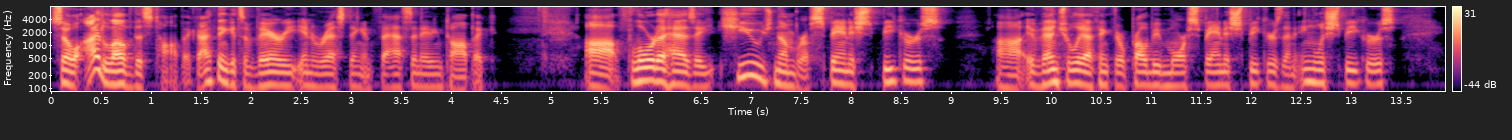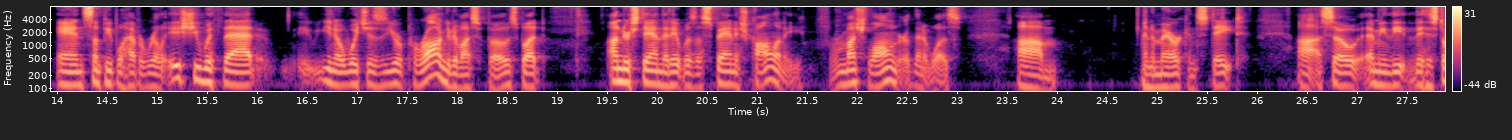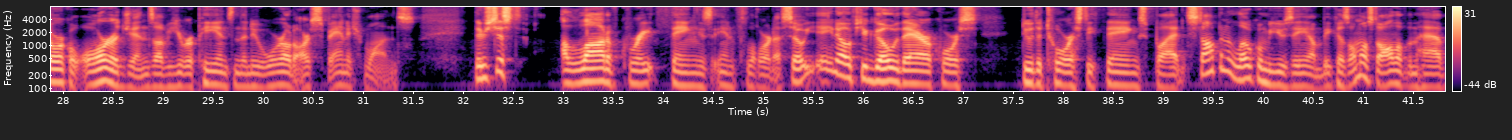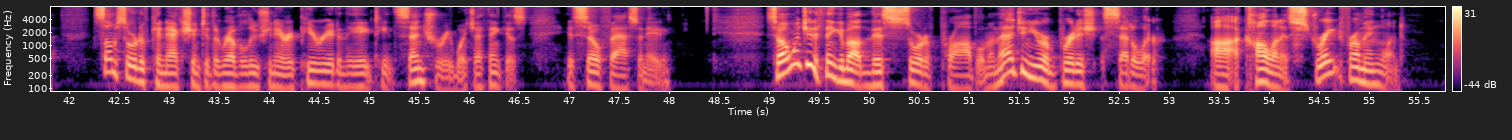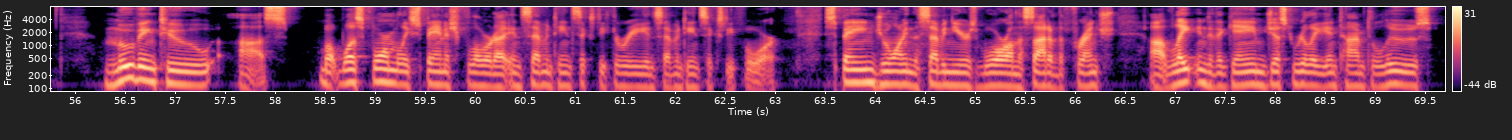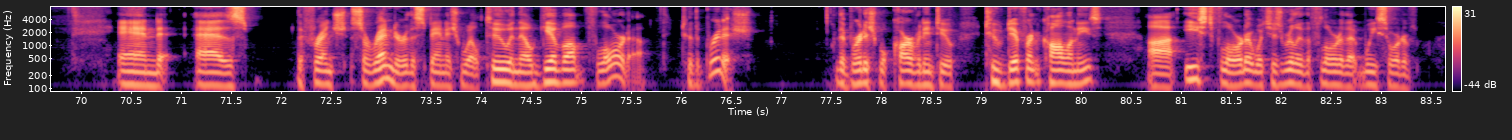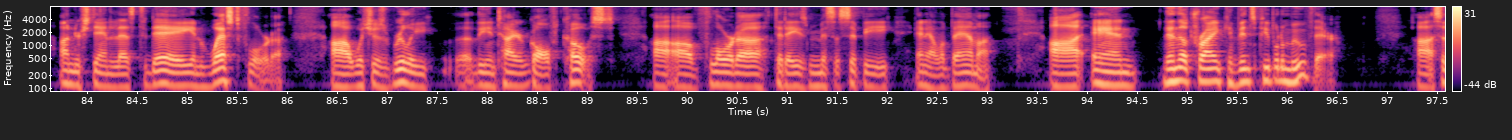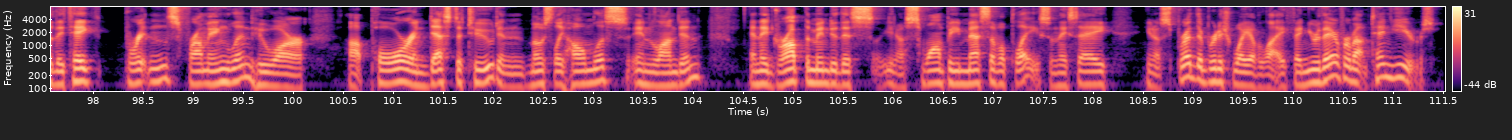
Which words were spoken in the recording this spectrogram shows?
So I love this topic. I think it's a very interesting and fascinating topic. Uh, Florida has a huge number of Spanish speakers. Uh, eventually, I think there will probably be more Spanish speakers than English speakers, and some people have a real issue with that, you know, which is your prerogative, I suppose. But understand that it was a Spanish colony for much longer than it was um, an American state. Uh, so, I mean, the, the historical origins of Europeans in the New World are Spanish ones. There's just a lot of great things in Florida. So, you know, if you go there, of course, do the touristy things, but stop in a local museum because almost all of them have some sort of connection to the revolutionary period in the 18th century, which I think is is so fascinating. So I want you to think about this sort of problem. Imagine you're a British settler, uh, a colonist straight from England, moving to uh, what was formerly Spanish Florida in 1763 and 1764. Spain joined the Seven Years' War on the side of the French uh, late into the game, just really in time to lose. And as the French surrender, the Spanish will too, and they'll give up Florida to the British. The British will carve it into two different colonies uh, East Florida, which is really the Florida that we sort of understand it as today, and West Florida, uh, which is really uh, the entire Gulf Coast uh, of Florida, today's Mississippi, and Alabama. Uh, and then they'll try and convince people to move there. Uh, so they take Britons from England who are uh, poor and destitute and mostly homeless in London, and they drop them into this you know swampy mess of a place, and they say you know spread the British way of life, and you're there for about ten years.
